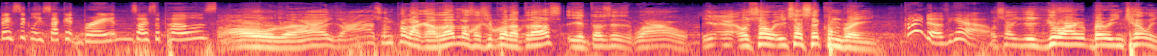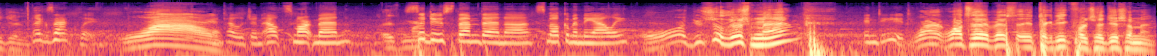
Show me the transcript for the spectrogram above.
basically second brains, I suppose. All right, ah, son para agarrarlas así por atrás y entonces, wow. Also, it's a second brain. Kind of, yeah. O sea, you, you are very intelligent. Exactly. Wow. Very intelligent. Outsmart men. It's my- Seduce them, then uh, smoke them in the alley. Oh, you seduce man? Indeed. What, what's the best uh, technique for seduce a man?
